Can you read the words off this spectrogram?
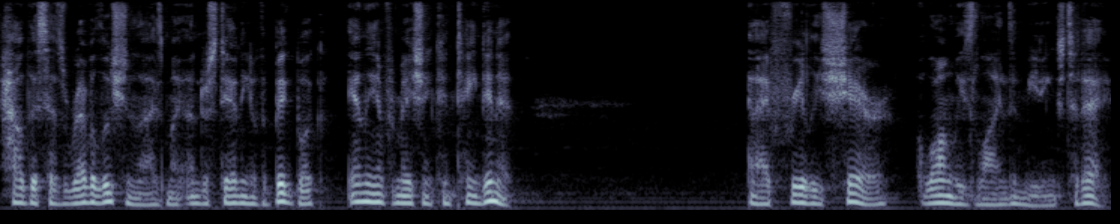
how this has revolutionized my understanding of the Big Book and the information contained in it. And I freely share along these lines in meetings today.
